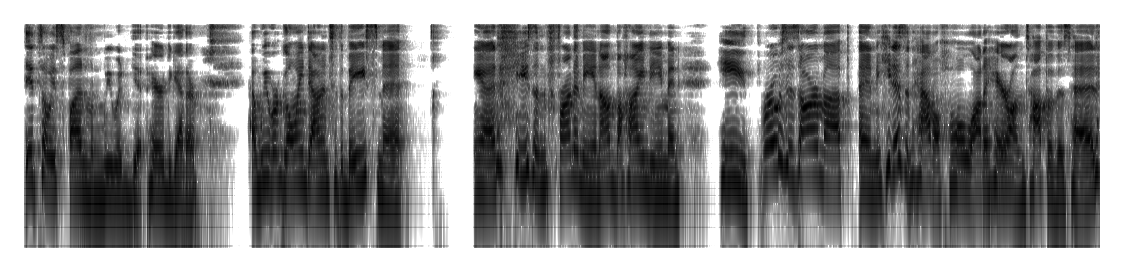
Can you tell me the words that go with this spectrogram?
it's always fun when we would get paired together, and we were going down into the basement, and he's in front of me, and I'm behind him, and he throws his arm up, and he doesn't have a whole lot of hair on top of his head,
